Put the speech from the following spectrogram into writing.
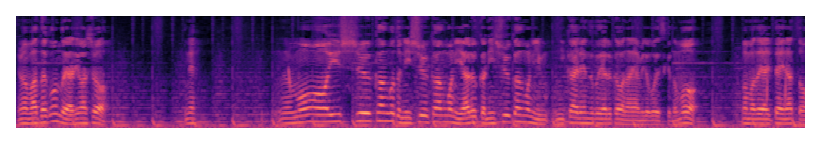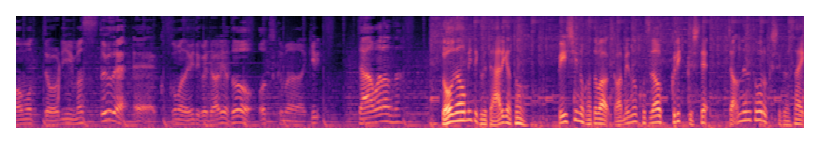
今また今度やりましょう。ね。もう1週間後と2週間後にやるか2週間後に2回連続でやるかは悩みどころですけども、まあ、またやりたいなと思っております。ということで、えー、ここまで見てくれてありがとう。おつくまきり。たまらんな。動画を見てくれてありがとう。PC の方は画面のこちらをクリックしてチャンネル登録してください。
